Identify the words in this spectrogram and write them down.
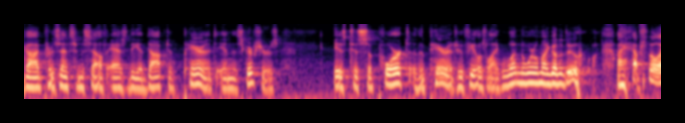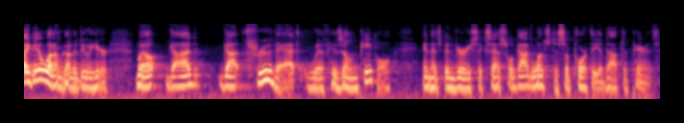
God presents himself as the adoptive parent in the scriptures is to support the parent who feels like, what in the world am I going to do? I have no idea what I'm going to do here. Well, God got through that with his own people and has been very successful. God wants to support the adoptive parents.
